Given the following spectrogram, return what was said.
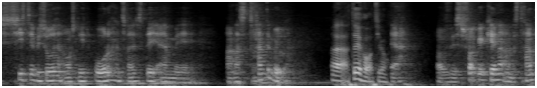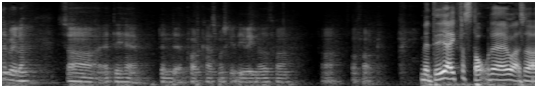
sidste episode her, afsnit 58, det er med Anders Trantemøller. Ja, det er hot jo. Ja, og hvis folk ikke kender Anders Trantemøller, så er det her, den der podcast måske, det er jo ikke noget for, for, for folk. Men det jeg ikke forstår, det er jo altså,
